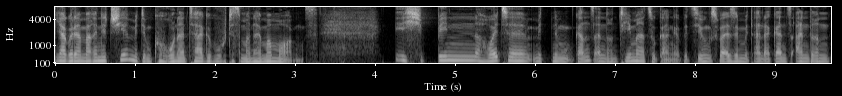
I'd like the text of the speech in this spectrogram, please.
Jagoda Marinic hier mit dem Corona-Tagebuch des Mannheimer Morgens. Ich bin heute mit einem ganz anderen Thema zugange, beziehungsweise mit einer ganz anderen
